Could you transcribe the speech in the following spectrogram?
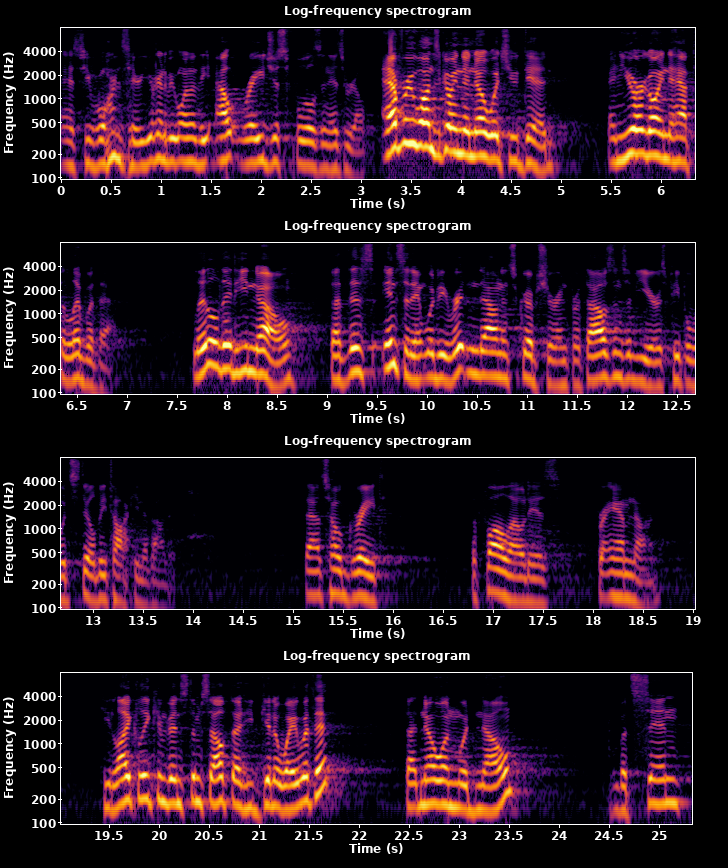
as he warns here, you're going to be one of the outrageous fools in Israel. Everyone's going to know what you did, and you're going to have to live with that. Little did he know that this incident would be written down in Scripture, and for thousands of years, people would still be talking about it. That's how great the fallout is for Amnon. He likely convinced himself that he'd get away with it, that no one would know, but sin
